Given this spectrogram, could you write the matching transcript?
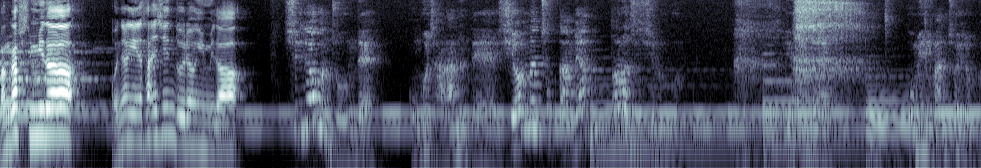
반갑습니다. 언양의 산신도령입니다. 실력은 좋은데 공부 잘하는데 시험만 쳤다면 떨어지시는 분. 이 근데 고민이 많죠 이런 분들.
